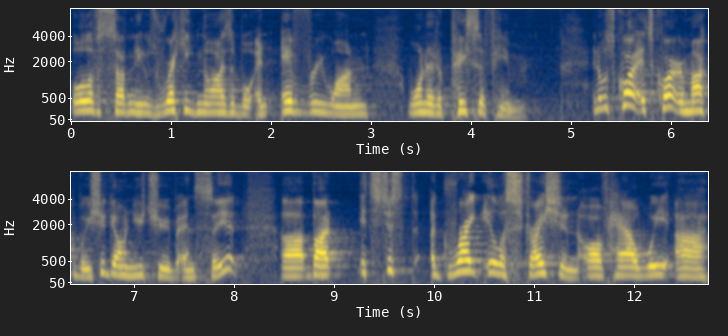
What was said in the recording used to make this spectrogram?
all of a sudden he was recognizable and everyone wanted a piece of him. And it was quite, it's quite remarkable. You should go on YouTube and see it. Uh, but it's just a great illustration of how we are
